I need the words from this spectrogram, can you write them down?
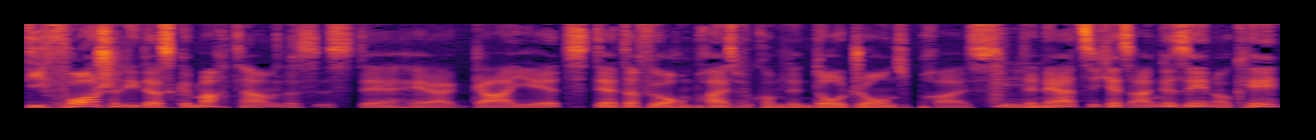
Die Forscher, die das gemacht haben, das ist der Herr Gayet, der hat dafür auch einen Preis bekommen, den Dow Jones Preis. Mhm. Denn er hat sich jetzt angesehen, okay,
